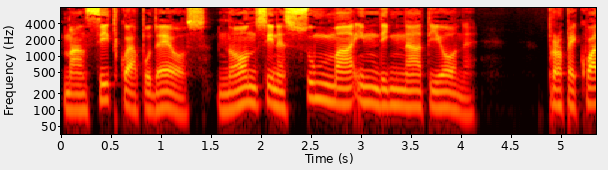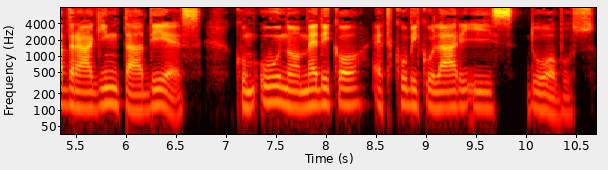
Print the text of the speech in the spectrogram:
Mansitque apud eos, non sine summa indignatione, prope aginta dies, cum uno medico et cubiculariis duobus.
